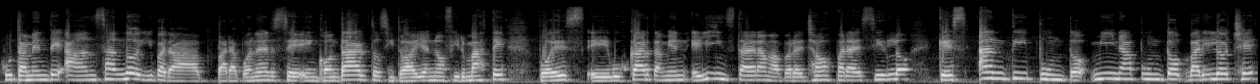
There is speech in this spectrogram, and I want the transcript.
justamente avanzando y para, para ponerse en contacto, si todavía no firmaste, podés eh, buscar también el Instagram, aprovechamos para decirlo, que es anti.mina.bariloche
